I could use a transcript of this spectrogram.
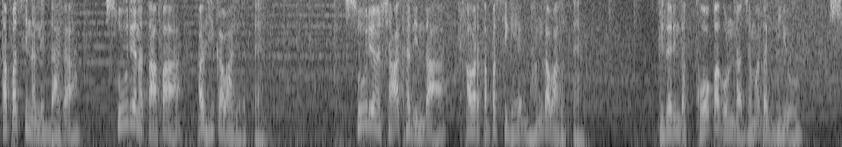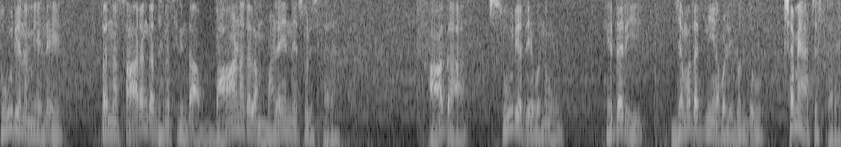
ತಪಸ್ಸಿನಲ್ಲಿದ್ದಾಗ ಸೂರ್ಯನ ತಾಪ ಅಧಿಕವಾಗಿರುತ್ತೆ. ಸೂರ್ಯನ ಶಾಖದಿಂದ ಅವರ ತಪಸ್ಸಿಗೆ ಭಂಗವಾಗುತ್ತೆ. ಇದರಿಂದ ಕೋಪಗೊಂಡ ಜಮದಗ್ನಿಯು ಸೂರ್ಯನ ಮೇಲೆ ತನ್ನ ಸಾರಂಗ ಧನಸ್ಸಿನಿಂದ ಬಾಣಗಳ ಮಳೆಯನ್ನೇ ಸುರಿಸ್ತಾರೆ. ಆಗ ಸೂರ್ಯದೇವನು ಹೆದರಿ ಜಮದಗ್ನಿಯ ಬಳಿ ಬಂದು ಕ್ಷಮೆ ಹಾಚಿಸ್ತಾರೆ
